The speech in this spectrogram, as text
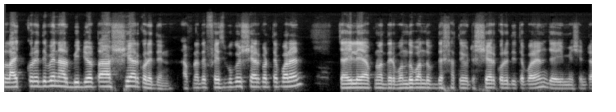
লাইক করে দিবেন আর ভিডিওটা শেয়ার করে দেন। আপনাদের ফেসবুকেও শেয়ার করতে পারেন। চাইলে আপনাদের বন্ধু-বান্ধবদের সাথে ওইটা শেয়ার করে দিতে পারেন যে এই মেশিনটা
